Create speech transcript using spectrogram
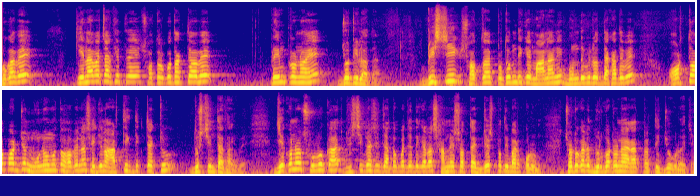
ভোগাবে কেনাবেচার ক্ষেত্রে সতর্ক থাকতে হবে, প্রেম প্রণয়ে জটিলতা। বৃশ্চিক সপ্তাহের প্রথম দিকে মানানি বন্ধুবিরোধ দেখা দেবে, অর্থ উপার্জন মনোমতো হবে না, সেই জন্য আর্থিক দিকটা একটু দুশ্চিন্তা থাকবে। যে কোনো শুভ কাজ বৃশ্চিক রাশির জাতক বা জাতিকারা সামনের সপ্তাহে বৃহস্পতিবার করুন। ছোটোখাটো দুর্ঘটনায় আঘাতপ্রাপ্তির যোগ রয়েছে।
